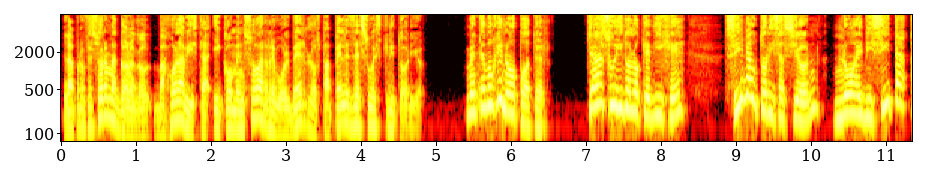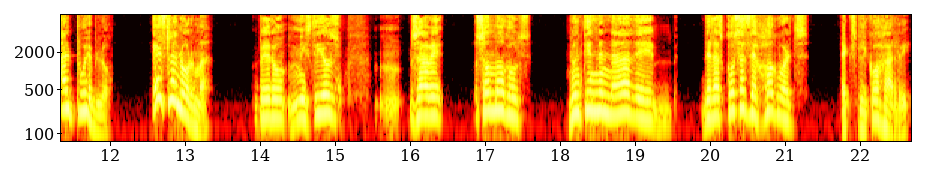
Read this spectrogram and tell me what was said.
La profesora McGonagall bajó la vista y comenzó a revolver los papeles de su escritorio. Me temo que no, Potter. ¿Ya has oído lo que dije? Sin autorización no hay visita al pueblo. Es la norma. Pero mis tíos, sabe, son muggles. No entienden nada de... de las cosas de Hogwarts, explicó Harry,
